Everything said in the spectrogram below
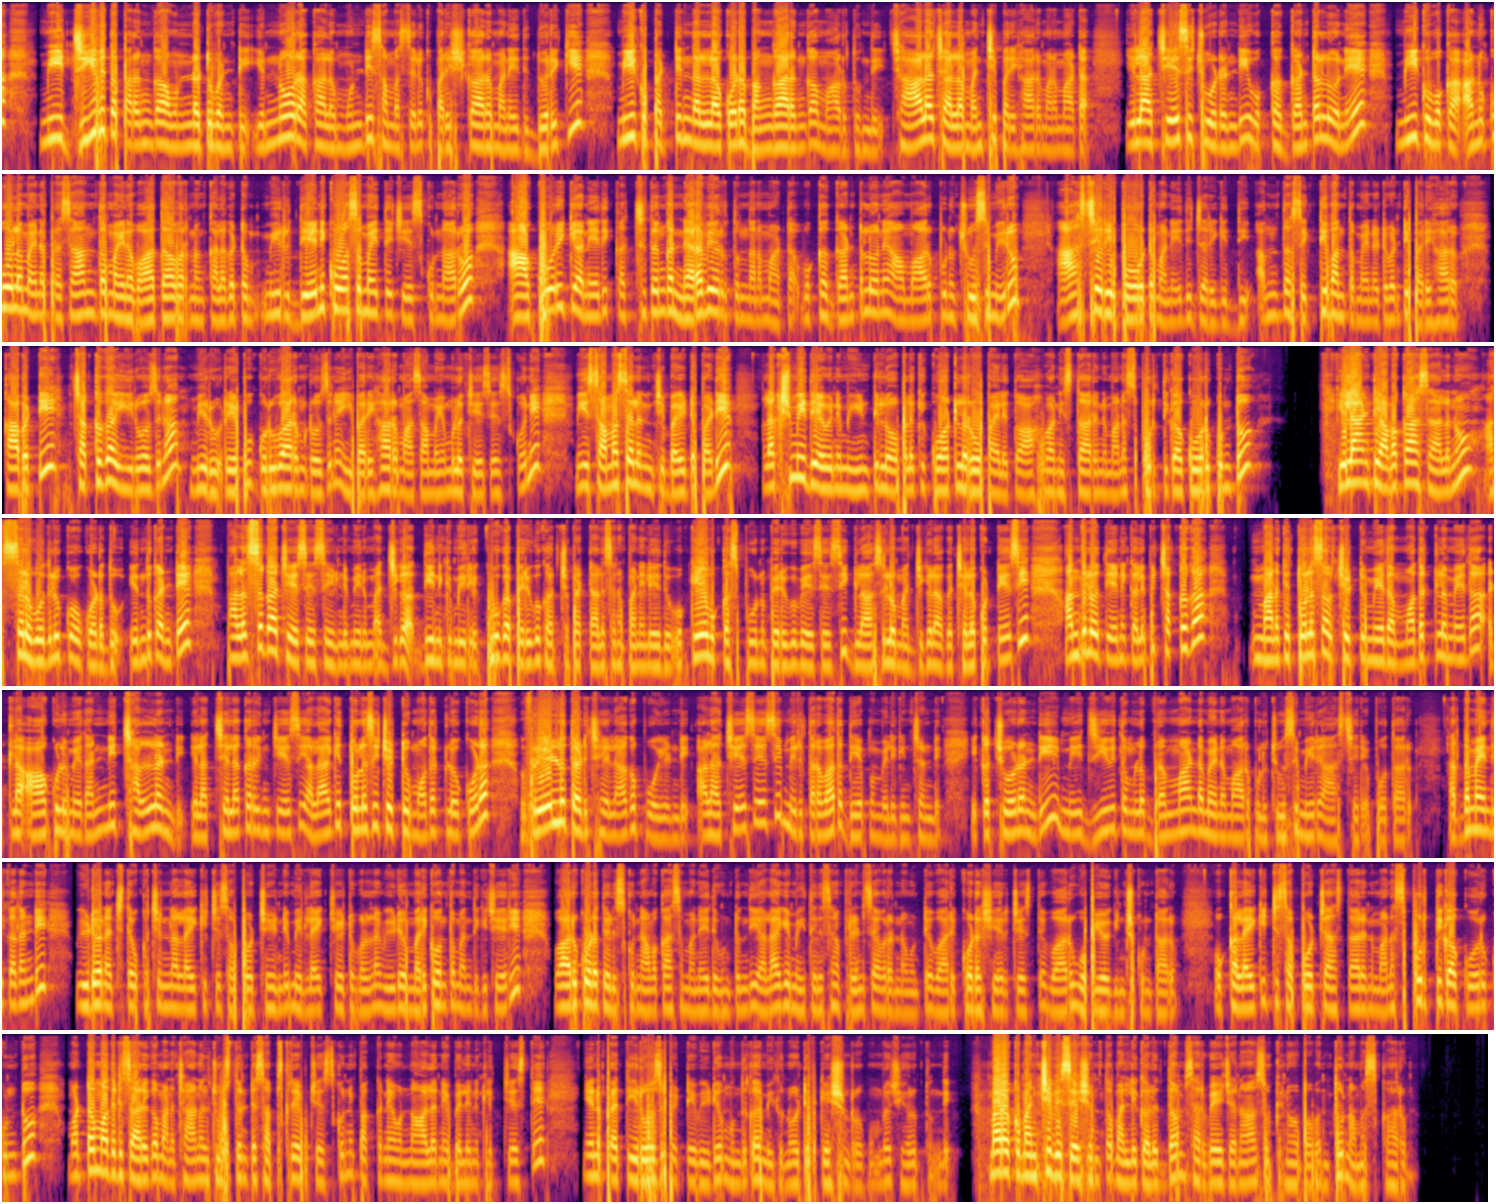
మీ జీవిత పరంగా ఉన్నటువంటి ఎన్నో రకాల మొండి సమస్యలకు పరిష్కారం అనేది దొరికి మీకు పట్టిందల్లా కూడా బంగారంగా మారుతుంది. చాలా చాలా మంచి పరిహారం అనమాట ఇలా చేసి చూడండి ఒక్క గంటలోనే మీకు ఒక అనుకూలమైన ప్రశాంతమైన వాతావరణం కలగటం మీరు దేనికోసమైతే చేసుకున్నారో ఆ కోరిక అనేది ఖచ్చితంగా నెరవేరుతుందనమాట ఒక్క గంటలోనే ఆ మార్పును చూసి మీరు ఆశ్చర్యపోవటం అనేది జరిగిద్ది. అంత శక్తివంతమైనటువంటి పరిహారం. కాబట్టి చక్కగా ఈ రోజున మీరు రేపు గురువారం రోజున ఈ పరిహారం ఆ సమయంలో చేసేసుకొని మీ సమస్యల నుంచి బయటపడి లక్ష్మీదేవిని మీ ఇంటి లోపలికి కోట్ల రూపాయలతో ఆహ్వానిస్తారని మనస్ఫూర్తిగా కోరుకుంటూ ఇలాంటి అవకాశాలను అస్సలు వదులుకోకూడదు. ఎందుకంటే పలసగా చేసేసేయండి మీరు మజ్జిగ. దీనికి మీరు ఎక్కువగా పెరుగు ఖర్చు పెట్టాల్సిన పని లేదు. ఒకే ఒక్క స్పూన్ పెరుగు వేసేసి గ్లాసులో మజ్జిగలాగా చెలకొట్టేసి అందులో తేనె కలిపి చక్కగా మనకి తులస చెట్టు మీద మొదట్ల మీద ఇట్లా ఆకుల మీద అన్నీ చల్లండి. ఇలా చిలకరించేసి అలాగే తులసి చెట్టు మొదట్లో కూడా వ్రేళ్ళు తడిచేలాగా పోయండి. అలా చేసేసి మీరు తర్వాత దీపం వెలిగించండి. ఇక చూడండి మీ జీవితంలో బ్రహ్మాండమైన మార్పులు చూసి మీరే ఆశ్చర్యపోతారు. అర్థమైంది కదండి? వీడియో నచ్చితే ఒక చిన్న లైక్ ఇచ్చి సపోర్ట్ చేయండి. మీరు లైక్ చేయటం వలన వీడియో మరికొంతమందికి చేరి వారు కూడా తెలుసుకునే అవకాశం అనేది ఉంటుంది. అలాగే మీకు తెలిసిన ఫ్రెండ్స్ ఎవరన్నా ఉంటే వారికి కూడా షేర్ చేస్తే వారు ఉపయోగించుకుంటారు. ఒక్క లైక్ ఇచ్చి సపోర్ట్ చేస్తారని మనస్ఫూర్తిగా కోరుకుంటూ మొట్టమొదటిసారిగా మన ఛానల్ చూస్తుంటే సబ్స్క్రైబ్ చేసుకుని పక్కనే ఉన్న ఆల్ అనే బెల్లిని క్లిక్ చేస్తే నేను ప్రతిరోజు పెట్టే వీడియో ముందుగా మీకు నోటిఫికేషన్ రూపంలో చేరుతుంది. మరొక మంచి విశేషంతో మళ్ళీ కలుద్దాం. సర్వేజన సుఖినోభవంతు సుఖినో భవంతు. నమస్కారం.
